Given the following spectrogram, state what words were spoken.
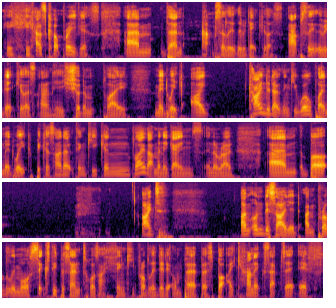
he, he has got previous, um, then absolutely ridiculous, absolutely ridiculous, and he shouldn't play midweek. I kind of don't think he will play midweek because I don't think he can play that many games in a row. Um, but I'd. I'm undecided. I'm probably more 60% towards I think he probably did it on purpose, but I can accept it if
